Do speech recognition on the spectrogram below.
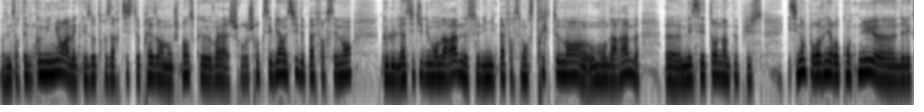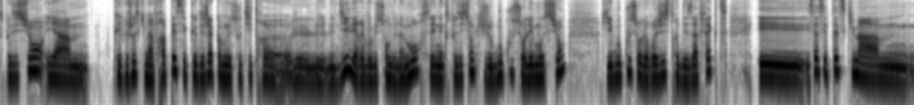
dans une certaine communion avec les autres artistes présents. Donc je pense que voilà, je, trouve que c'est bien aussi de pas forcément que l'Institut du monde arabe ne se limite pas forcément strictement au monde arabe, mais s'étende un peu plus. Et sinon, pour revenir au contenu de l'exposition, il y a hum, quelque chose qui m'a frappé, c'est que déjà, comme le sous-titre le, le, dit, Les révolutions de l'amour, c'est une exposition qui joue beaucoup sur l'émotion qui est beaucoup sur le registre des affects. Et ça, c'est peut-être ce qui m'a hum,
